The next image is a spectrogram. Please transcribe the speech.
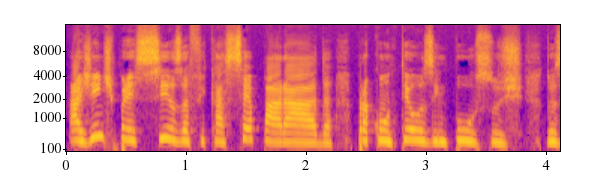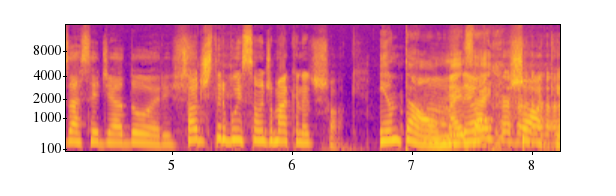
A gente precisa ficar separada para conter os impulsos dos assediadores? Só distribuição de máquina de choque. Então, ah, mas entendeu? choque,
